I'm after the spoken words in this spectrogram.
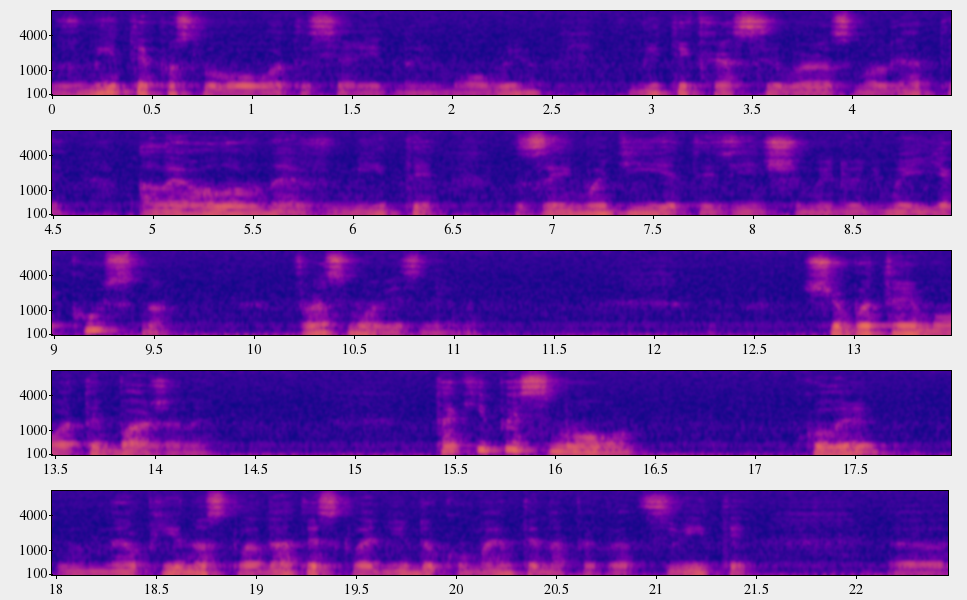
Вміти послуговуватися рідною мовою, вміти красиво розмовляти, але головне вміти взаємодіяти з іншими людьми як усно в розмові з ними, щоб отримувати бажане, так і письмово, коли необхідно складати складні документи, наприклад, звіти, е, е,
